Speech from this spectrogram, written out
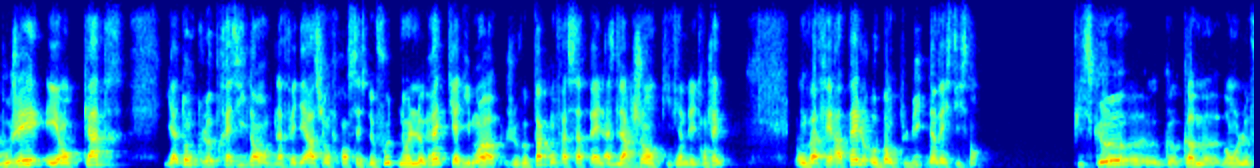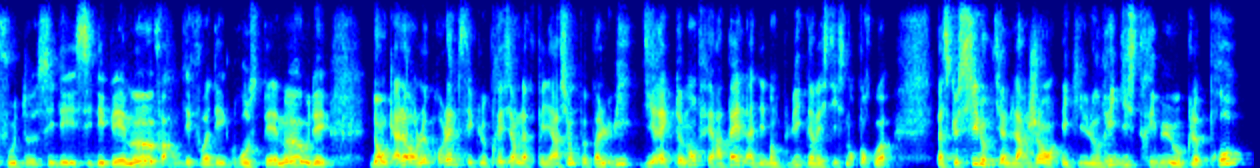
bouger. Et en quatre, il y a donc le président de la Fédération française de foot, Noël Legrette, qui a dit Moi, je ne veux pas qu'on fasse appel à de l'argent qui vient de l'étranger. On va faire appel aux banques publiques d'investissement. Puisque, euh, comme bon, le foot, c'est des, des, PME, enfin, des fois des grosses PME. ou des. Donc, alors, le problème, c'est que le président de la fédération ne peut pas, lui, directement faire appel à des banques publiques d'investissement. Pourquoi? Parce que s'il obtient de l'argent et qu'il le redistribue au club pro,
